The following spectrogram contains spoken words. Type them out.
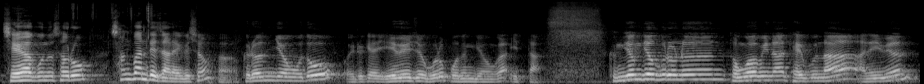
제하고는 서로 상반되잖아요, 그렇죠? 어, 그런 경우도 이렇게 예외적으로 보는 경우가 있다. 긍정적으로는 동업이나 대부나 아니면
